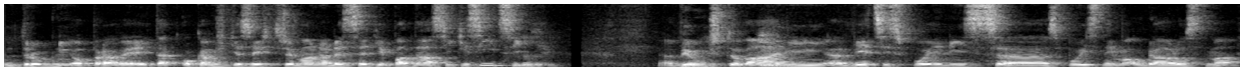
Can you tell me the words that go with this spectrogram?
drobný opravy, tak okamžitě seš třeba na 10-15 tisících. Hmm. Vyučtování, věci spojené s, s pojistnýma událostma,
